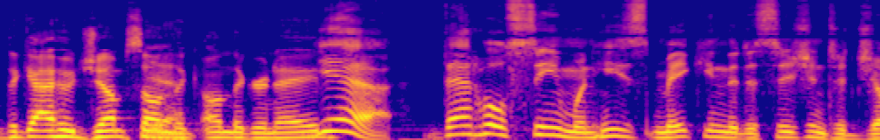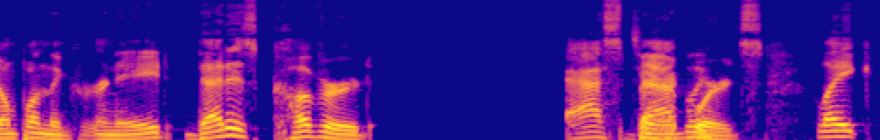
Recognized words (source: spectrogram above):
The guy who jumps on Yeah. the on the grenades. Yeah, that whole scene when he's making the decision to jump on the grenade, that is covered ass Terribly. backwards. Like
